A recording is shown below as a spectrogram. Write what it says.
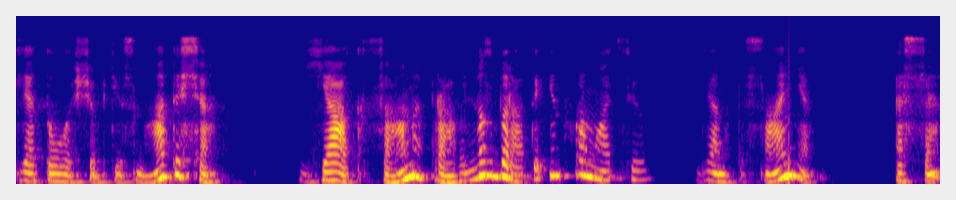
для того, щоб дізнатися, як саме правильно збирати інформацію для написання есе.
